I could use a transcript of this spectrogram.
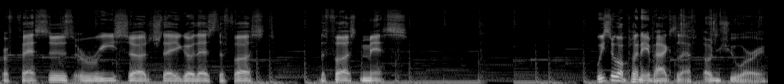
Professor's research. There you go. There's the first, the first miss. We still got plenty of packs left. Don't you worry.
